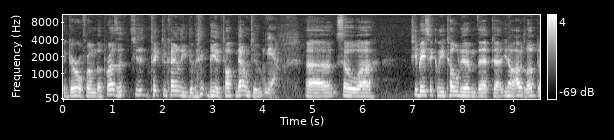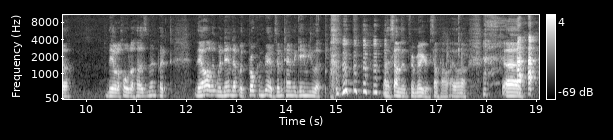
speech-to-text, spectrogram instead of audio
a girl from the present, she didn't take too kindly to being talked down to. Yeah. Uh, so uh, she basically told him that uh, you know I would love to be able to hold a husband, but they all would end up with broken ribs every time they gave me lip. uh, sounded familiar somehow. I don't know. Uh,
